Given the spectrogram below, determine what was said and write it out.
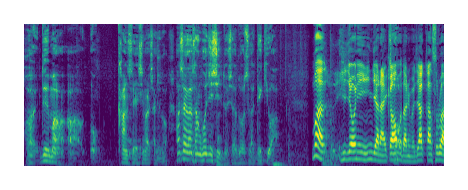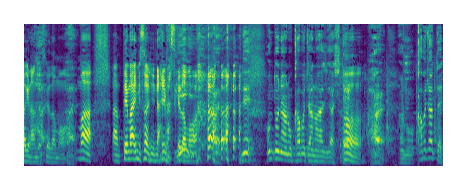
はい、はい、でまあ完成しましたけど長谷川さんご自身としてはどうですか？出来は。まあ、非常にいいんじゃないか思ったりも若干するわけなんですけども、はいはい、まあ、あの手前味噌になりますけども。はい、ね、本当にあのかぼちゃの味がして、うん、はい、あのかぼちゃって、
